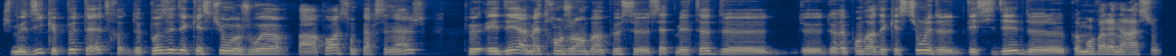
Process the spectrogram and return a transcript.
je me dis que peut-être de poser des questions aux joueurs par rapport à son personnage, peut aider à mettre en jambe un peu cette méthode de, de, répondre à des questions et de décider de comment va la narration.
